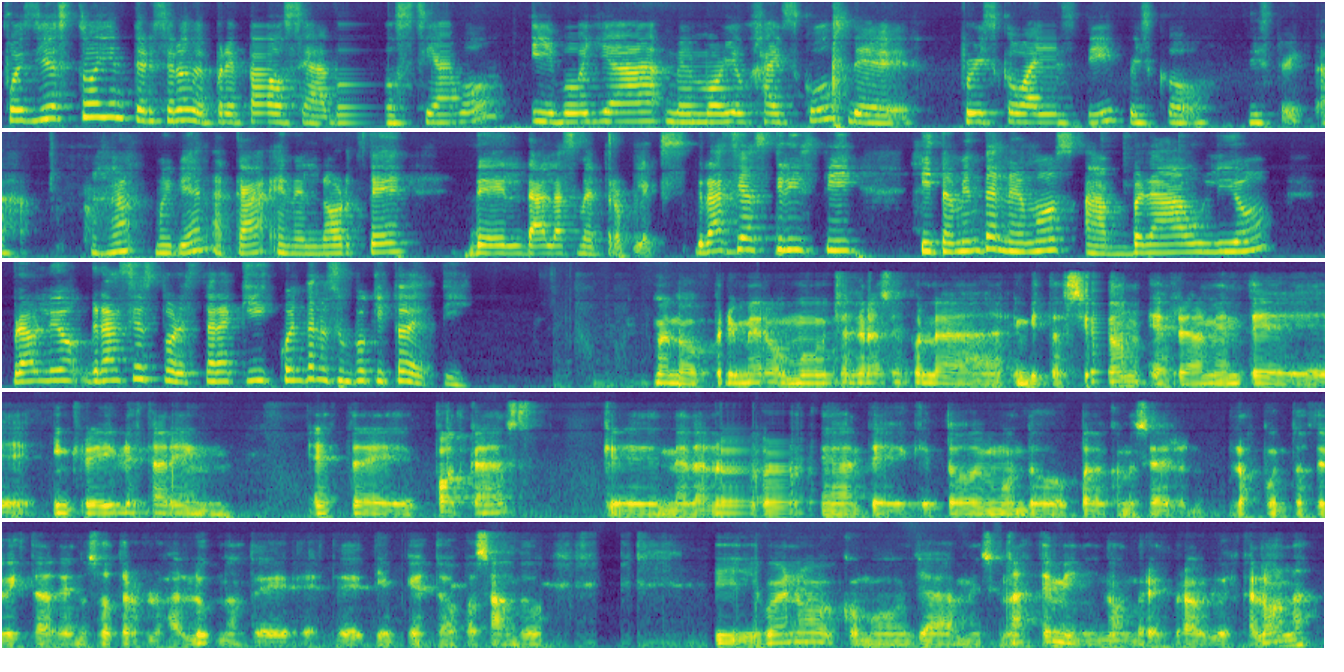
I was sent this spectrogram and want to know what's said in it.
Pues yo estoy en tercero de prepa, o sea, doceavo, y voy a Memorial High School de Frisco ISD, Frisco District. Ajá. Ajá, muy bien, acá en el norte del Dallas Metroplex. Gracias, Cristi. Y también tenemos a Braulio. Braulio, gracias por estar aquí. Cuéntanos un poquito de ti. Bueno, primero, muchas gracias por la invitación. Es realmente increíble estar en este podcast que me da la oportunidad de que todo el mundo pueda conocer los puntos de vista de nosotros, los alumnos, de este tiempo que he pasando. Y bueno, como ya mencionaste, mi nombre es Braulio Escalona.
